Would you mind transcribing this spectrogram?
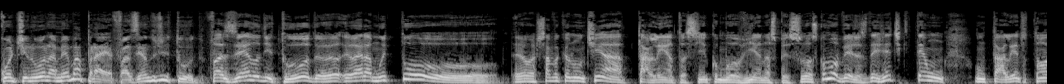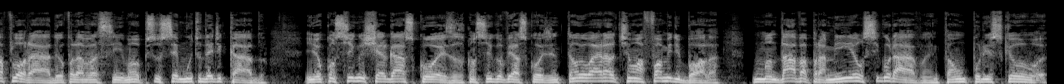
continua na mesma praia, fazendo de tudo. Fazendo de tudo, eu, eu era muito. Eu achava que eu não tinha talento assim como eu via nas pessoas. Como eu vejo, tem gente que tem um, um talento tão aflorado. Eu falava assim, irmão, eu preciso ser muito dedicado. E eu consigo enxergar as coisas, consigo ver as coisas. Então eu era, eu tinha uma fome de bola. Mandava para mim, eu segurava. Então por isso que eu,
